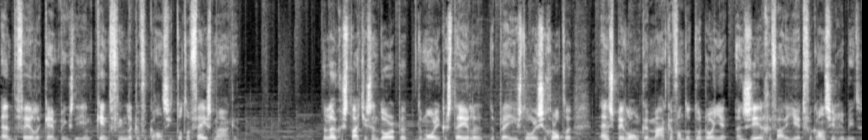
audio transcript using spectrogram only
en de vele campings die een kindvriendelijke vakantie tot een feest maken. De leuke stadjes en dorpen, de mooie kastelen, de prehistorische grotten en spelonken maken van de Dordogne een zeer gevarieerd vakantiegebied.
